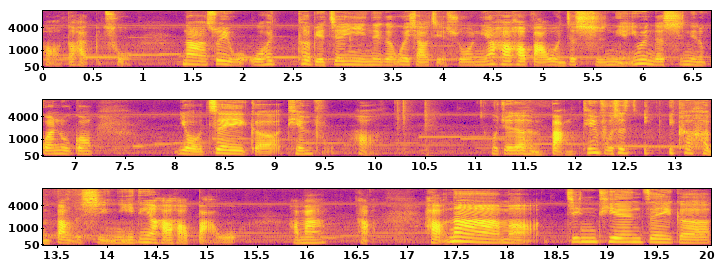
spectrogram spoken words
哈，都还不错。那所以，我我会特别建议那个魏小姐说，你要好好把握你这十年，因为你的十年的官禄宫有这个天赋，哈，我觉得很棒。天赋是一一颗很棒的心，你一定要好好把握，好吗？好，好，那么今天这个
